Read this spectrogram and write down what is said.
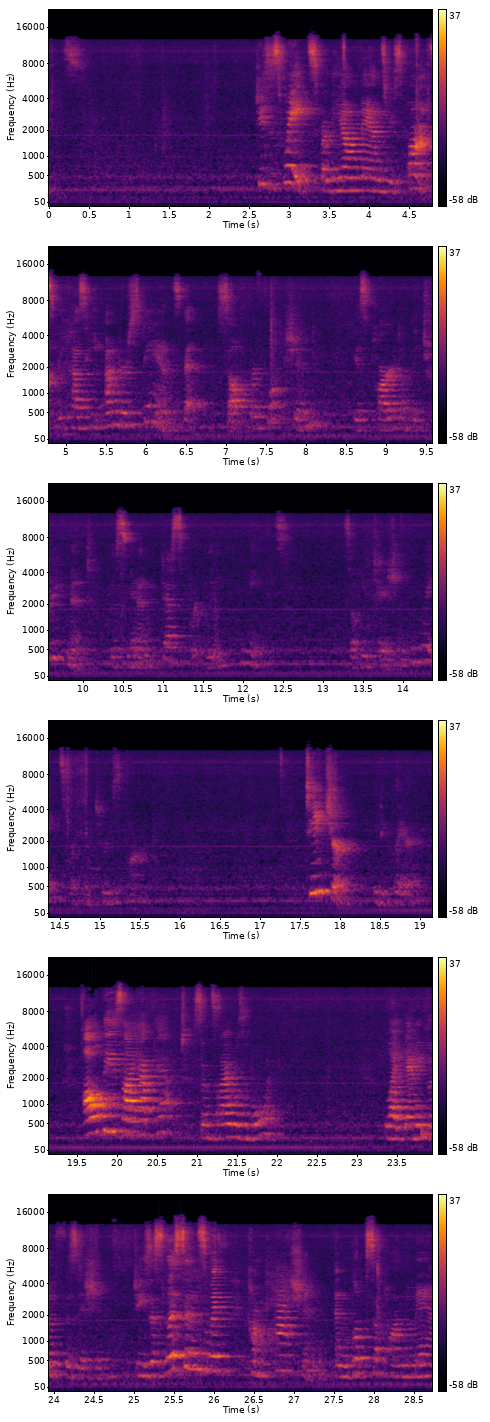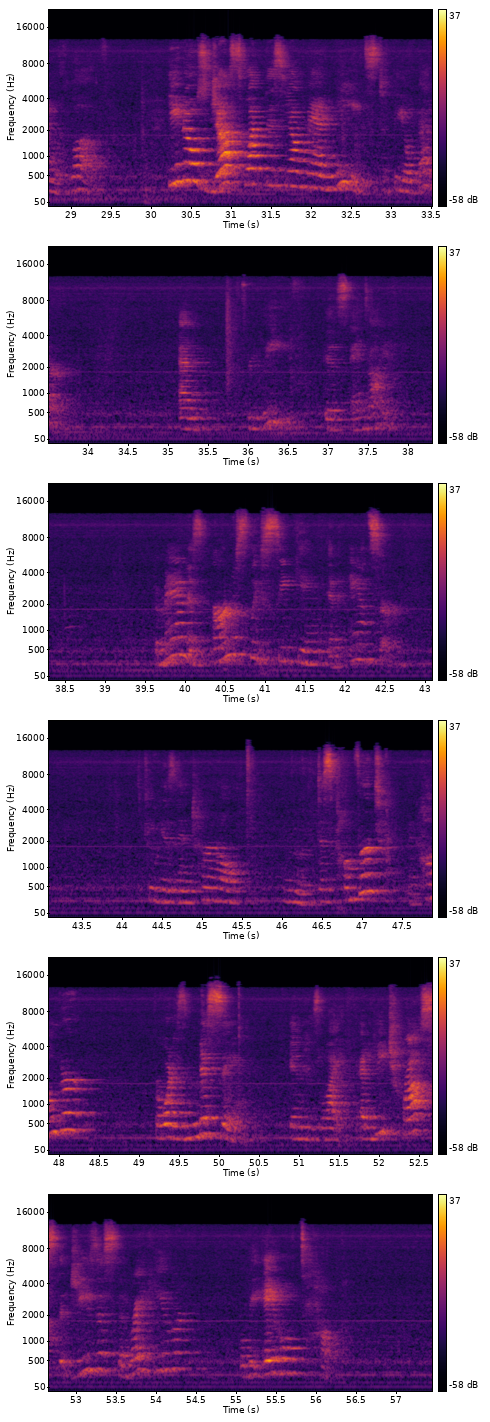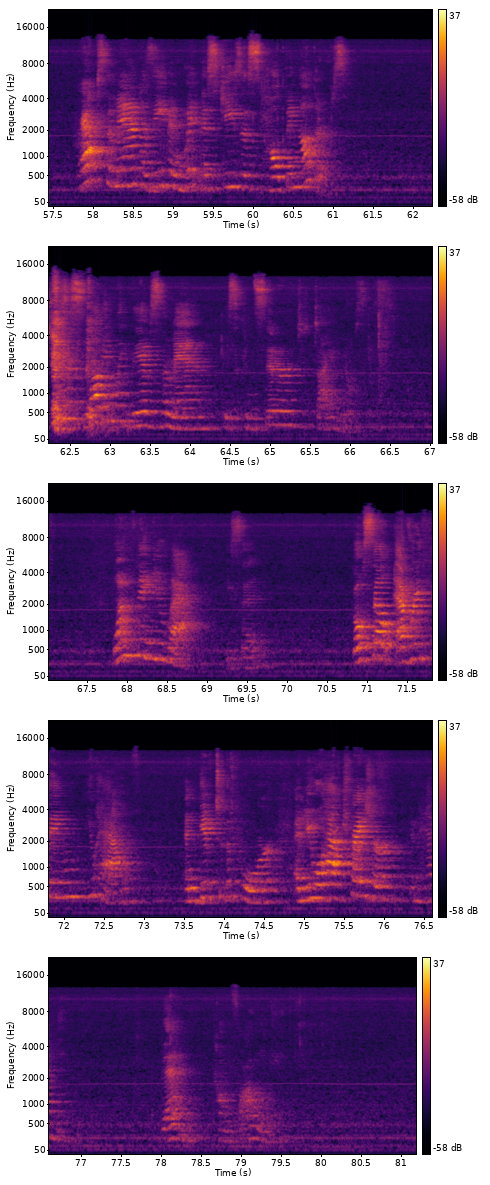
Jesus waits for the young man's response because he understands that self-reflection is part of the treatment this man desperately needs. So he patiently waits for him to respond. Teacher, he declared, all these I have kept since I was a boy. Like any good physician, Jesus listens with compassion and looks upon the man with love. He knows just what this young man needs to feel better and relieve his anxiety. The man is earnestly seeking an answer to his internal mm, discomfort and hunger for what is missing in his life. And he trusts that Jesus, the great healer, will be able to help. Perhaps the man has even witnessed Jesus helping others. Jesus lovingly gives the man his considered diagnosis. One thing you lack, he said. Go sell everything you have and give to the poor, and you will have treasure in heaven. Then come follow me.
